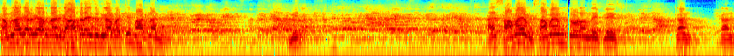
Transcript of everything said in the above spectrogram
కమలాకర్ గారు దానికి ఆథరైజ్డ్ కాబట్టి మాట్లాడండి. మీ అది సమయం సమయం చూడండి ప్లీజ్ కానీ కానీ.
